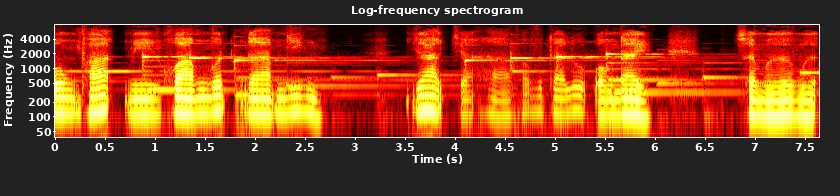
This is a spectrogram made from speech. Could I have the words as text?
องค์พระมีความงดงามยิ่ง ยากจะหาพระพุทธรูปองค์ใด เสมอเหมือน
